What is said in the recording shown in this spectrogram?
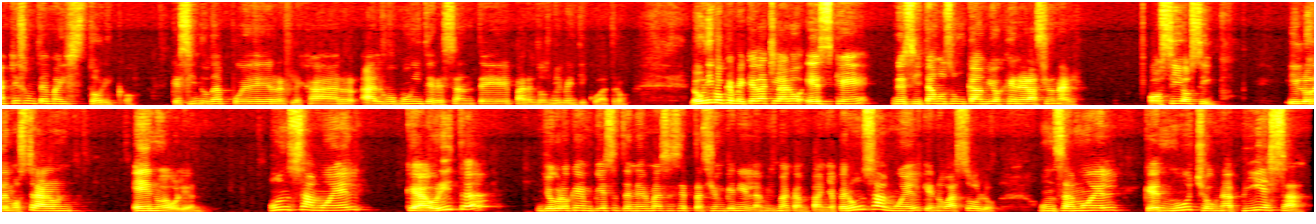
aquí es un tema histórico, que sin duda puede reflejar algo muy interesante para el 2024. Lo único que me queda claro es que necesitamos un cambio generacional, o sí o sí, y lo demostraron en Nuevo León. Un Samuel que ahorita yo creo que empieza a tener más aceptación que ni en la misma campaña. Pero un Samuel que no va solo, un Samuel que en mucho una pieza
